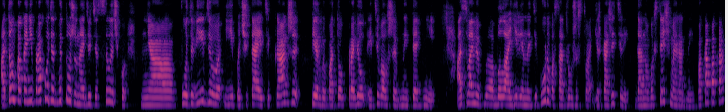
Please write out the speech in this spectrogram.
О том, как они проходят, вы тоже найдете ссылочку а, под видео и почитаете, как же первый поток провел эти волшебные 5 дней. А с вами была Елена Дегурова, Содружество Яркожителей. До новых встреч, мои родные. Пока-пока.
